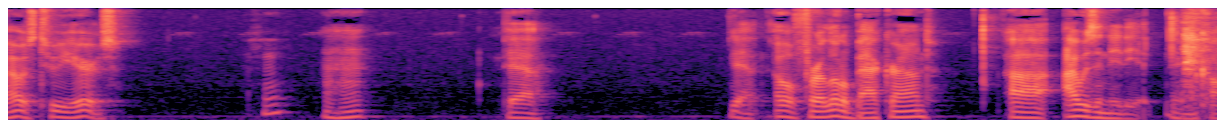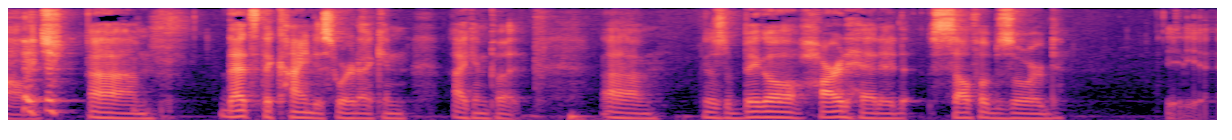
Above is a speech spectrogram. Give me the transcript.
that was two years. Mm-hmm. yeah. Yeah. Oh for a little background uh, i was an idiot in college. Um, that's the kindest word i can i can put. Um, there's a big old hard-headed self-absorbed idiot.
